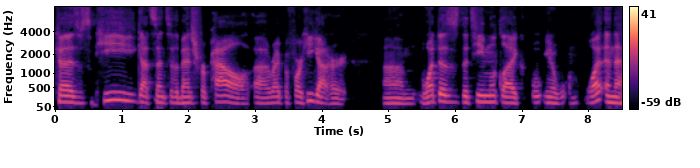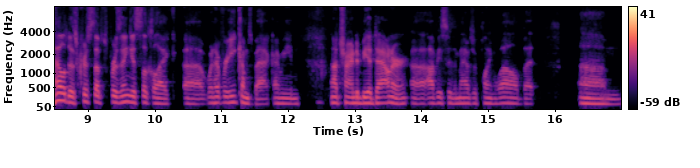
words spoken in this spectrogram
Because he got sent to the bench for Powell uh, right before he got hurt. Um, what does the team look like? You know, what in the hell does Kristaps Porzingis look like uh, whenever he comes back? I mean, not trying to be a downer. Uh, obviously, the Mavs are playing well, but um,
